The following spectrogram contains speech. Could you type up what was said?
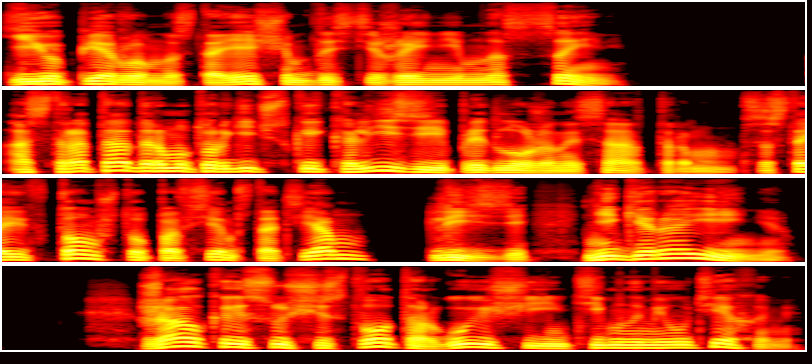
ее первым настоящим достижением на сцене. Острота драматургической коллизии, предложенной Сартером, состоит в том, что по всем статьям Лиззи не героиня, жалкое существо, торгующее интимными утехами.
